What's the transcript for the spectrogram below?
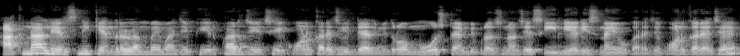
આંખના લેન્સની કેન્દ્ર લંબાઈમાં જે ફેરફાર જે છે, કોણ કરે છે વિદ્યાર્થી મિત્રો? મોસ્ટ ટાઈમ પ્રશ્ન છે, સિલિયરી સ્નાયુઓ કરે છે. કોણ કરે છે?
